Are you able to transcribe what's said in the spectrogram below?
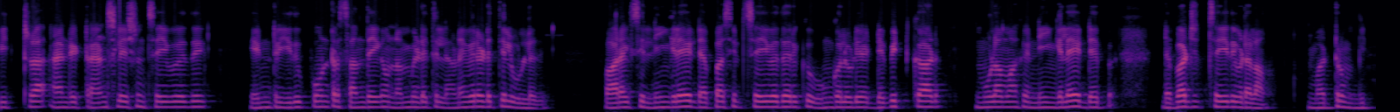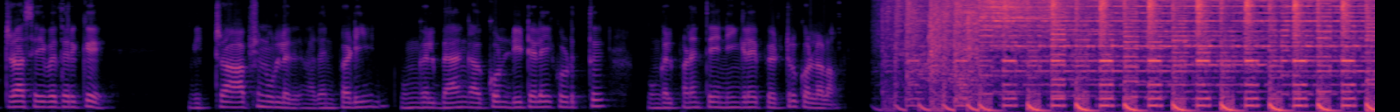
விட்ரா அண்ட் டிரான்ஸ்லேஷன் செய்வது என்று இது போன்ற சந்தேகம் நம்மிடத்தில் அனைவரிடத்தில் உள்ளது. ஃபாரெக்ஸில் நீங்களே டெபாசிட் செய்வதற்கு உங்களுடைய டெபிட் கார்டு மூலமாக நீங்களே டெப் டெபாசிட் செய்து விடலாம். மற்றும் விட்ரா செய்வதற்கு விட்ரா ஆப்ஷன் உள்ளது. அதன்படி உங்கள் பேங்க் அக்கவுண்ட் டீட்டெயிலை கொடுத்து உங்கள் பணத்தை நீங்களே பெற்றுக்கொள்ளலாம் ஆகையினால்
